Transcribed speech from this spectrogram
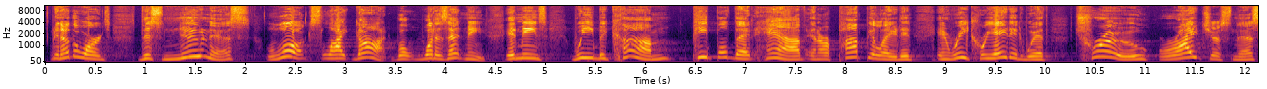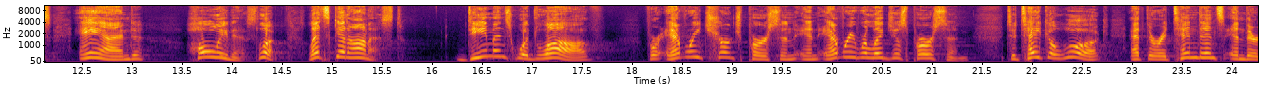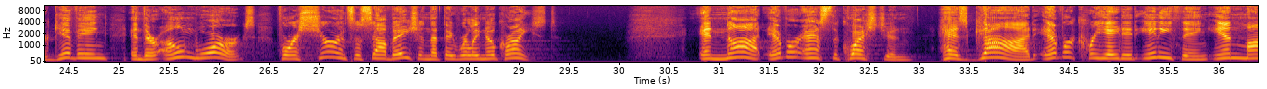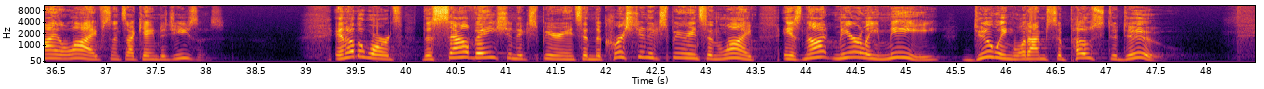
in other words, this newness looks like God. Well, what does that mean? It means we become people that have and are populated and recreated with true righteousness and holiness. Look, let's get honest. Demons would love for every church person and every religious person to take a look at their attendance and their giving and their own works for assurance of salvation that they really know Christ and not ever ask the question Has God ever created anything in my life since I came to Jesus? In other words, the salvation experience and the Christian experience in life is not merely me doing what I'm supposed to do.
